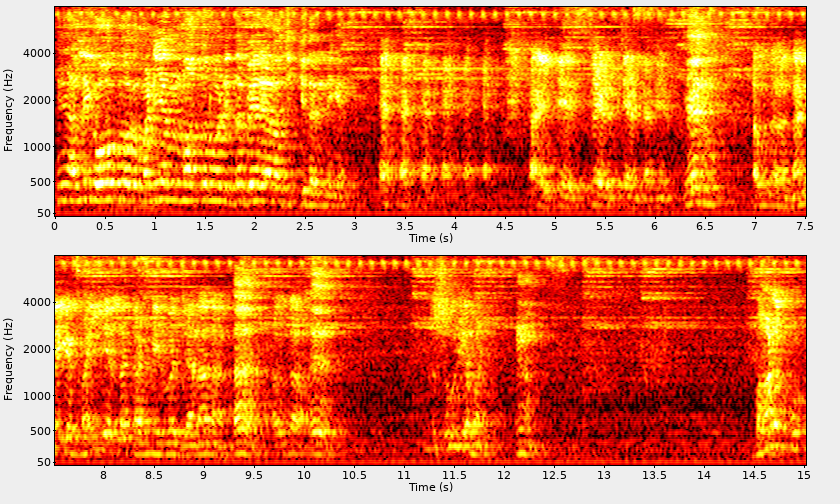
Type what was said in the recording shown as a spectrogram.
ನೀನು ಅಲ್ಲಿಗೆ ಹೋಗುವಾಗ ಮಣಿಯನ್ನು ಮಾತ್ರ ನೋಡಿದ್ದ ಬೇರೆ ಏನೋ ಸಿಕ್ಕಿದ ನಿನಗೆ. ಹೇಳ್ತೀಯ ಅಣ್ಣ ನೀನು? ಏನು? ಹೌದಾ? ನನಗೆ ಮೈ ಎಲ್ಲ ಕಣ್ಣಿರುವ ಜನನ. ನಾನು ಹಾ. ಹೌದಾ ಸೂರ್ಯ ಸೂರ್ಯಮಣಿ ಹ್ಮ್. ಬಹಳ ಕೊ-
